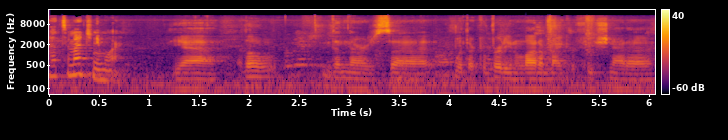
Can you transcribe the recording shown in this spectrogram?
not so much anymore. Yeah, although then there's uh, what they're converting a lot of microfiche now to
